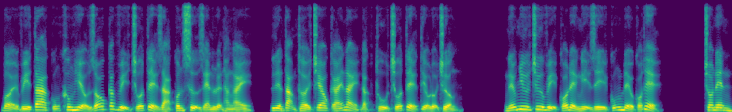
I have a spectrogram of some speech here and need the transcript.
bởi vì ta cũng không hiểu rõ các vị chúa tể giả quân sự rèn luyện hàng ngày, liền tạm thời treo cái này đặc thù chúa tể tiểu đội trưởng. Nếu như chư vị có đề nghị gì cũng đều có thể. Cho nên,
